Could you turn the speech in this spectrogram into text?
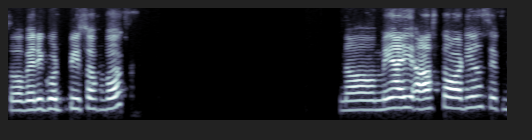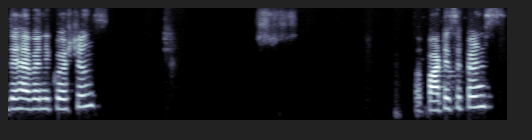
So very good piece of work. Now, may I ask the audience if they have any questions? The participants?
